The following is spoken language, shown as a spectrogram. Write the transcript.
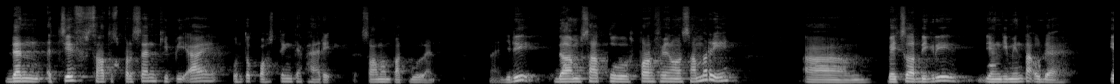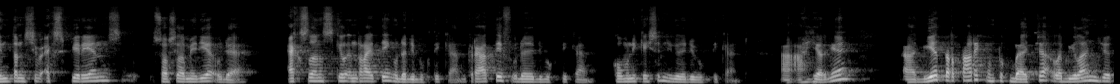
dan achieve 100% KPI untuk posting tiap hari gitu, selama empat bulan. Nah, jadi dalam satu professional summary, um, bachelor degree yang diminta udah, internship experience, social media udah, excellent skill in writing udah dibuktikan, kreatif udah dibuktikan, communication juga udah dibuktikan. Nah, akhirnya uh, dia tertarik untuk baca lebih lanjut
